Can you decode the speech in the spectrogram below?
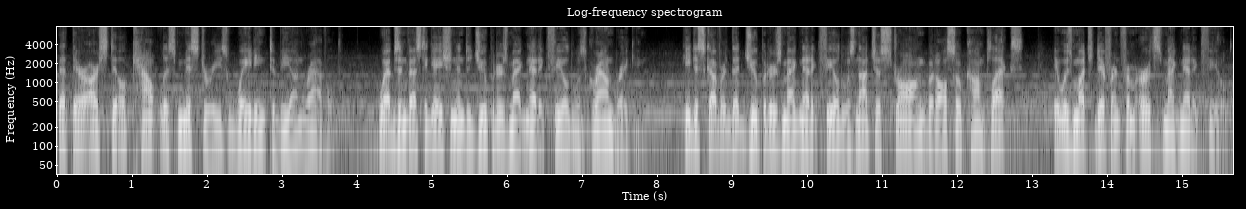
that there are still countless mysteries waiting to be unraveled. Webb's investigation into Jupiter's magnetic field was groundbreaking. He discovered that Jupiter's magnetic field was not just strong but also complex. It was much different from Earth's magnetic field,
